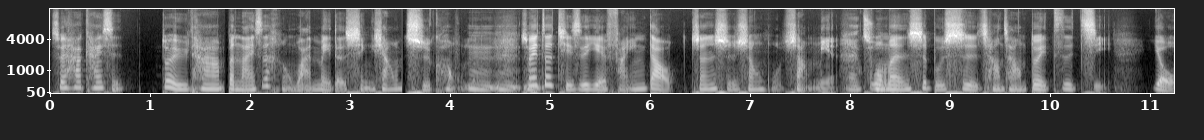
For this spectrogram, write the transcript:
所以他开始。对于他本来是很完美的形象失控了，嗯嗯，所以这其实也反映到真实生活上面，我们是不是常常对自己有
